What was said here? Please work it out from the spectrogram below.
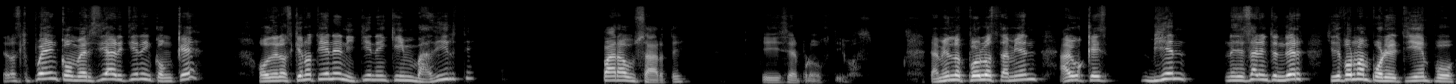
De los que pueden comerciar y tienen con qué. O de los que no tienen y tienen que invadirte para usarte y ser productivos. También los pueblos, también algo que es bien necesario entender, si se forman por el tiempo,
